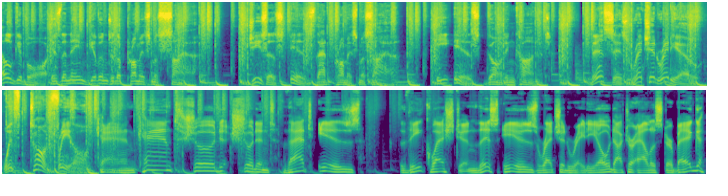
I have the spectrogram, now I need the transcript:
El Gibor is the name given to the promised Messiah. Jesus is that promised Messiah. He is God incarnate. This is Wretched Radio with Todd Friel. Can, can't, should, shouldn't. That is the question. This is Wretched Radio. Dr. Alistair Begg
